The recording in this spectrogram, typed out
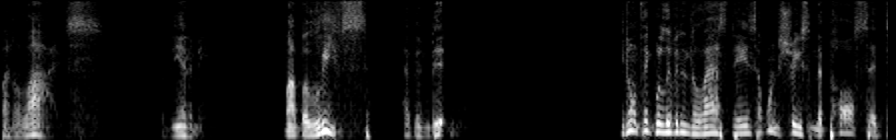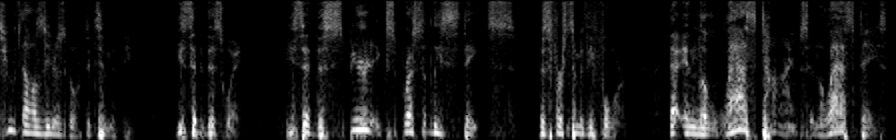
by the lies of the enemy. My beliefs have been bitten. You don't think we're living in the last days? I want to show you something that Paul said 2,000 years ago to Timothy. He said it this way he said, The Spirit expressly states, this is 1 Timothy 4, that in the last times, in the last days,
